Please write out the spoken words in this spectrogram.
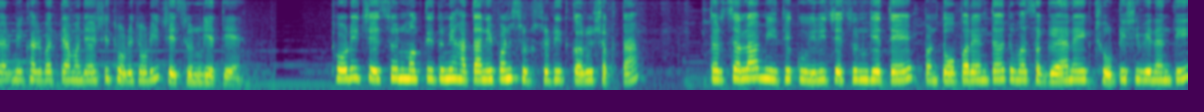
तर मी खलबत्त्यामध्ये अशी थोडी थोडी चेचून घेते. थोडी चेचून मग ती तुम्ही हाताने पण सुटसुटीत करू शकता. तर चला मी इथे कुयरी चेचून घेते पण तोपर्यंत तुम्हाला सगळ्यांना एक छोटीशी विनंती.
